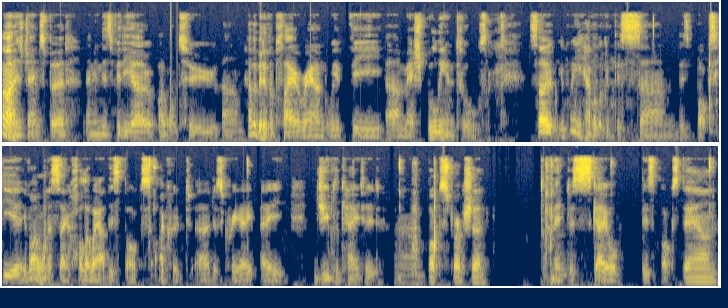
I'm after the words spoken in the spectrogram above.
Hi, my name is James Birt, and in this video I want to um, have a bit of a play around with the uh, mesh boolean tools. So if we have a look at this um, this box here, if I want to say hollow out this box, I could uh, just create a duplicated uh, box structure and then just scale this box down.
